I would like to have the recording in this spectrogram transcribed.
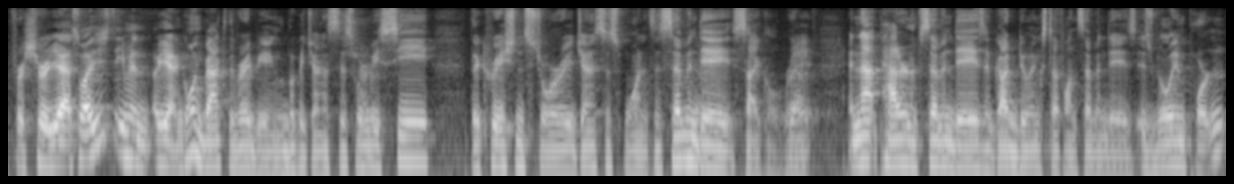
For sure, yeah. So I just even again going back to the very beginning of the book of Genesis, when we see the creation story, Genesis one, it's a seven day cycle, right? Yeah. And that pattern of seven days of God doing stuff on seven days is really important.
